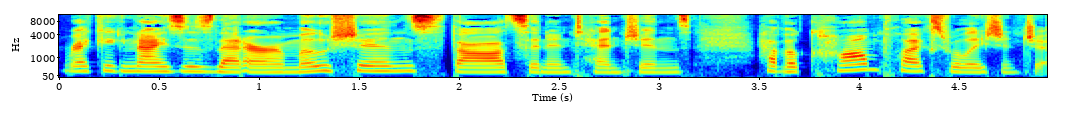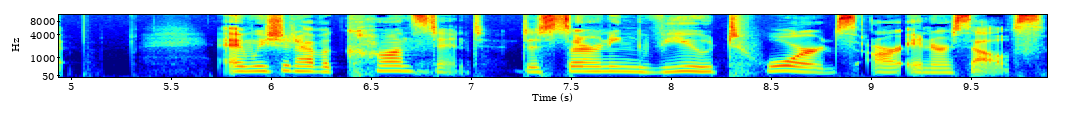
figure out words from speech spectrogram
recognizes that our emotions, thoughts, and intentions have a complex relationship, and we should have a constant, discerning view towards our inner selves.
